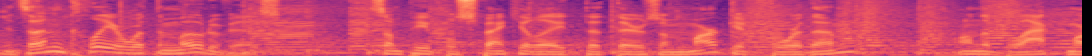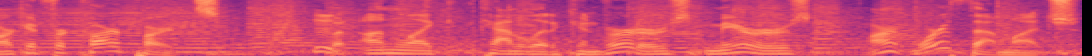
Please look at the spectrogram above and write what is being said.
It's unclear what the motive is. Some people speculate that there's a market for them on the black market for car parts. Hmm. But unlike catalytic converters, mirrors aren't worth that much.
